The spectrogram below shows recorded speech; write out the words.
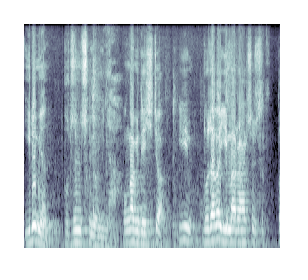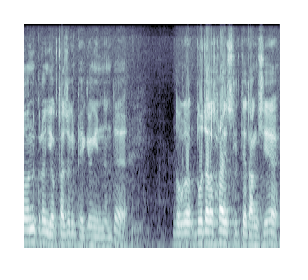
잃으면 무슨 소용이냐. 공감이 되시죠? 이 노자가 이 말을 할 수 있었던 그런 역사적인 배경이 있는데 노가, 노자가 살아있을 때 당시에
